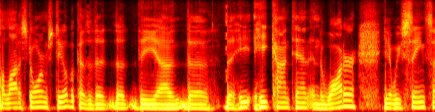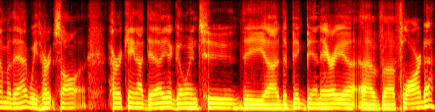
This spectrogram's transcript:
a lot of storms still because of the the the uh, the the heat, heat content in the water, you know, we've seen some of that. We heard saw Hurricane Idalia go into the uh, the Big Bend area of uh, Florida,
